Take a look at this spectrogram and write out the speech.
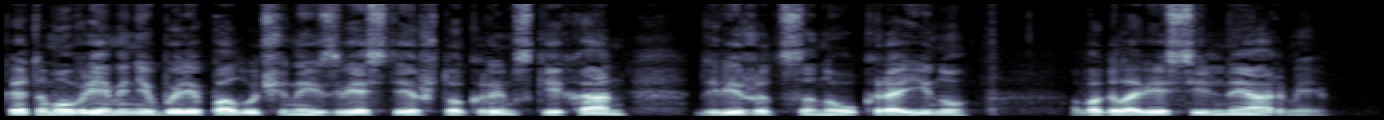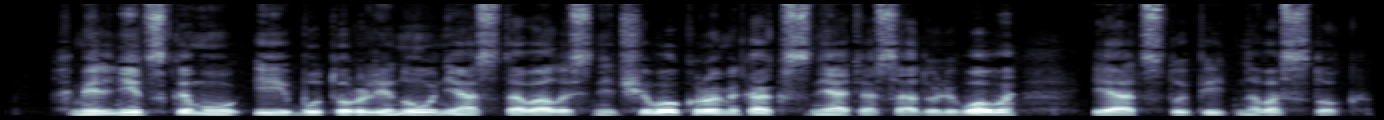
К этому времени были получены известия, что крымский хан движется на Украину, во главе сильной армии. Хмельницкому и Бутурлину не оставалось ничего, кроме как снять осаду Львова и отступить на восток.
